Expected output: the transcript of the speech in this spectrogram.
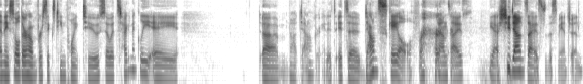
and they sold their home for sixteen point two. So it's technically a um not downgrade. It's it's a downscale for her. downsize. Yeah, she downsized to this mansion.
